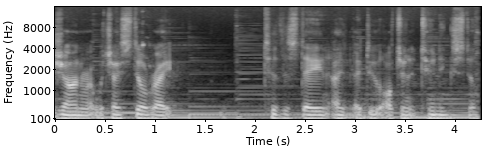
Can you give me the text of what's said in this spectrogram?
genre, which I still write to this day. I, I do alternate tunings still.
